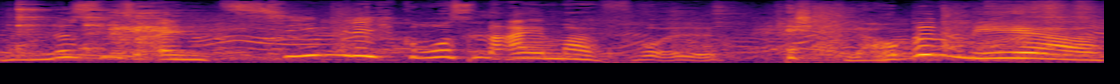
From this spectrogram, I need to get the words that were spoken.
Mindestens einen ziemlich großen Eimer voll. Ich glaube mehr.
